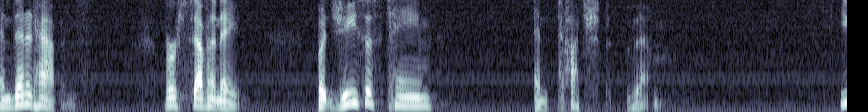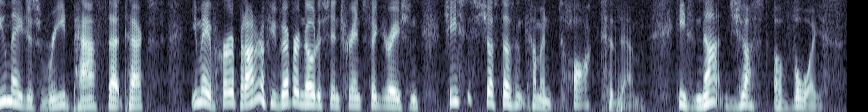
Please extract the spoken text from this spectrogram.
And then it happens. Verse 7 and 8. But Jesus came and touched them. You may just read past that text. You may have heard it, but I don't know if you've ever noticed in Transfiguration, Jesus just doesn't come and talk to them. He's not just a voice.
